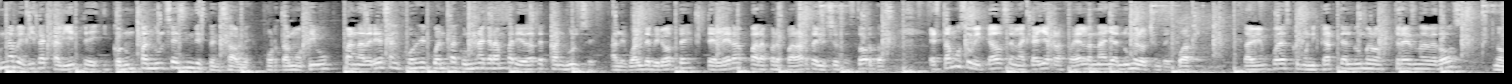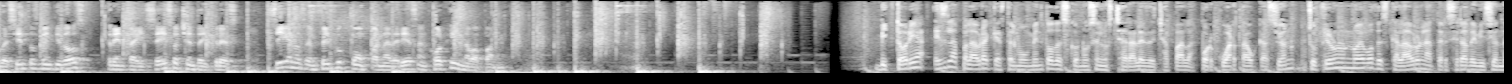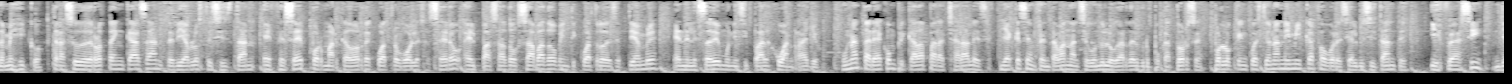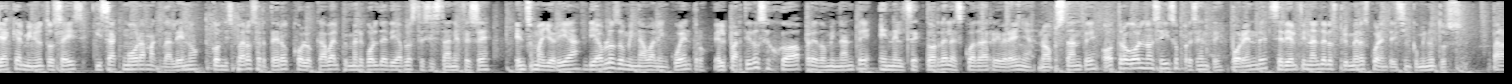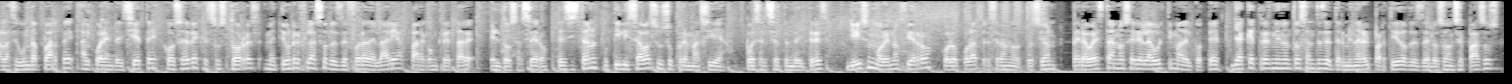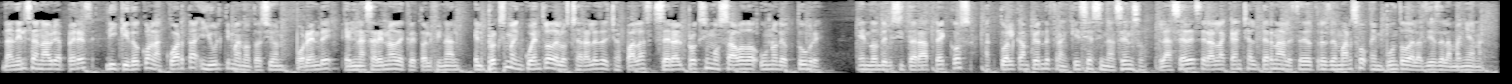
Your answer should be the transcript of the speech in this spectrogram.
Una bebida caliente y con un pan dulce es indispensable. Por tal motivo, Panadería San Jorge cuenta con una gran variedad de pan dulce, al igual de virote, telera para preparar deliciosas tortas. Estamos ubicados en la calle Rafael Anaya número 84. También puedes comunicarte al número 392-922-3683. Síguenos en Facebook como Panadería San Jorge y Navapán. Victoria es la palabra que hasta el momento desconocen los charales de Chapala. Por cuarta ocasión, sufrieron un nuevo descalabro en la tercera división de México, tras su derrota en casa ante Diablos Tezistán FC por marcador de 4 goles a 0 el pasado sábado 24 de septiembre en el Estadio Municipal Juan Rayo. Una tarea complicada para Charales, ya que se enfrentaban al segundo lugar del grupo 14, por lo que en cuestión anímica favorecía al visitante. Y fue así, ya que al minuto 6, Isaac Mora Magdaleno, con disparo certero, colocaba el primer gol de Diablos Tezistán FC. En su mayoría, Diablos dominaba el encuentro. El partido se jugaba predominante en el sector de la escuadra ribereña. No obstante, otro gol no se hizo presente. Por ende, sería el final de los primeros 45 minutos. Para la segunda parte, al 47, José de Jesús Torres metió un riflazo desde fuera del área para concretar el 2 a 0. Desistano utilizaba su supremacía, pues el 73, Jason Moreno Fierro colocó la tercera anotación. Pero esta no sería la última del Cotet, ya que tres minutos antes de terminar el partido desde los 11 pasos, Daniel Sanabria Pérez liquidó con la cuarta y última anotación. Por ende, el Nazareno decretó el final. El próximo encuentro de los Charales de Chapalas será el próximo sábado 1 de octubre, en donde visitará a Tecos, actual campeón de franquicia sin ascenso. La sede será la cancha alterna al Estadio 3 de marzo en punto de las 10 de la mañana.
